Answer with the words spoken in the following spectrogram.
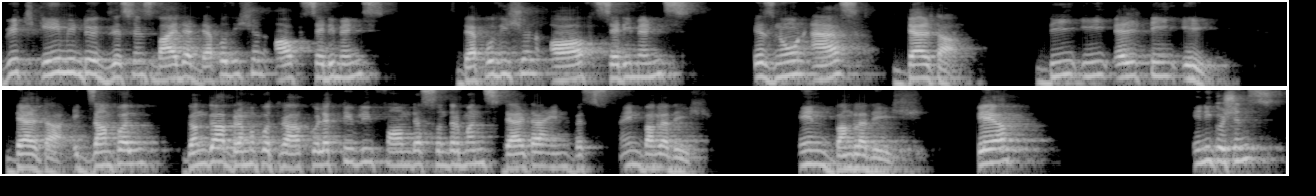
which came into existence by the deposition of sediments. Deposition of sediments is known as delta. D-E-L-T-A. Delta. Example, Ganga Brahmaputra collectively formed the Sundarbans Delta in, West, in Bangladesh. In Bangladesh. Clear? Any questions?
